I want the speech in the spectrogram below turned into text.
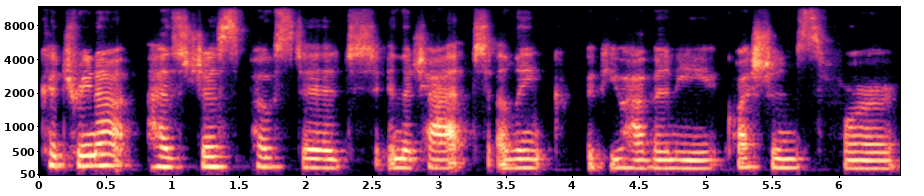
Katrina has just posted in the chat a link if you have any questions for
